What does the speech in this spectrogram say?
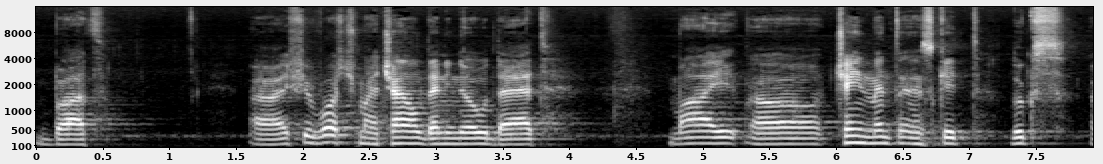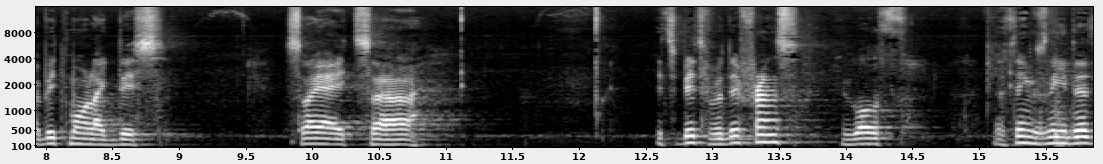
But uh, if you watch my channel then you know that my uh, chain maintenance kit looks a bit more like this. So yeah, it's uh, it's a bit of a difference in both the things needed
